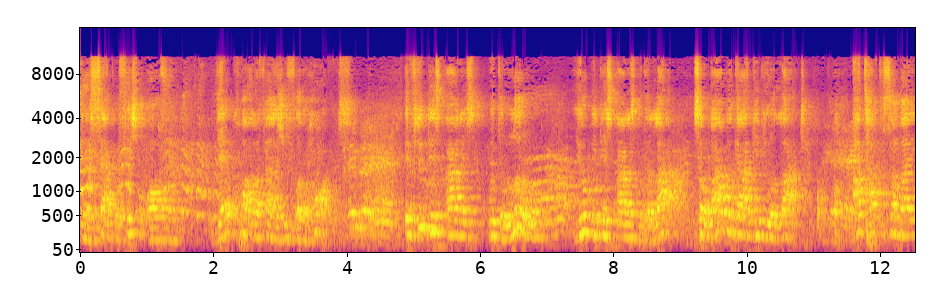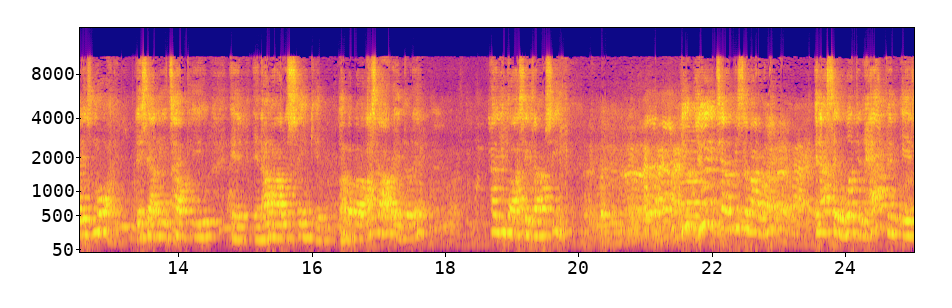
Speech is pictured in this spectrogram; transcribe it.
and a sacrificial offering, that qualifies you for the harvest. If you're dishonest with the little, you'll be dishonest with a lot. So why would God give you a lot? I talked to somebody this morning. They say, I need to talk to you, and, and I'm out of sync, and blah, blah, blah. I said, I already know that. How you know? I said, because I don't see you. You, you ain't telling me somebody know. And I said, what did happen is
